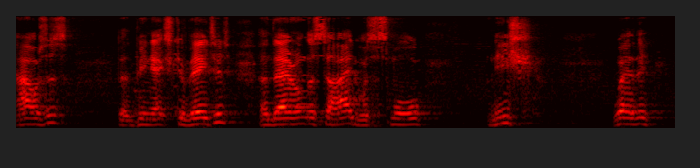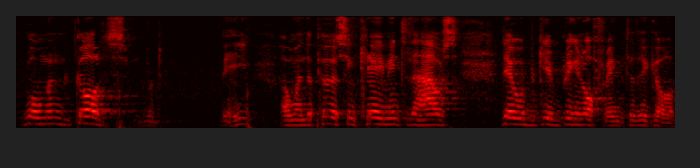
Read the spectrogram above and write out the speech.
houses that had been excavated, and there on the side was a small niche where the Roman gods would be. And when the person came into the house, they would give, bring an offering to the God.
